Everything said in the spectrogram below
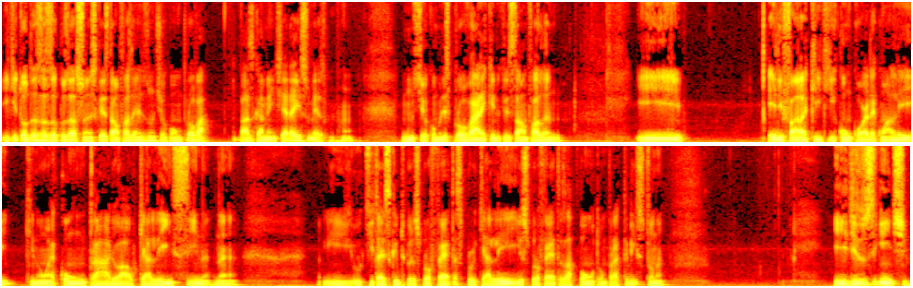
e que todas as acusações que eles estavam fazendo eles não tinham como provar. Basicamente era isso mesmo. Não tinha como eles provarem aquilo que eles estavam falando. E ele fala aqui que concorda com a lei, que não é contrário ao que a lei ensina, né? E o que está escrito pelos profetas, porque a lei e os profetas apontam para Cristo, né? E diz o seguinte:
